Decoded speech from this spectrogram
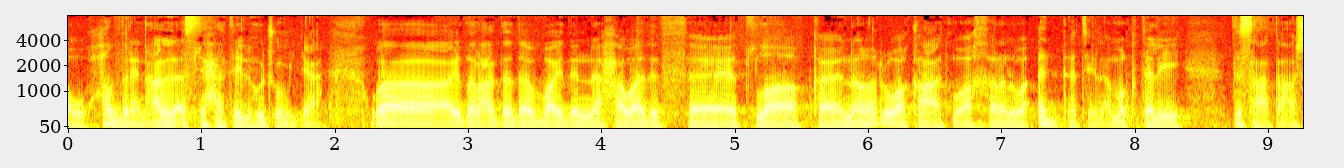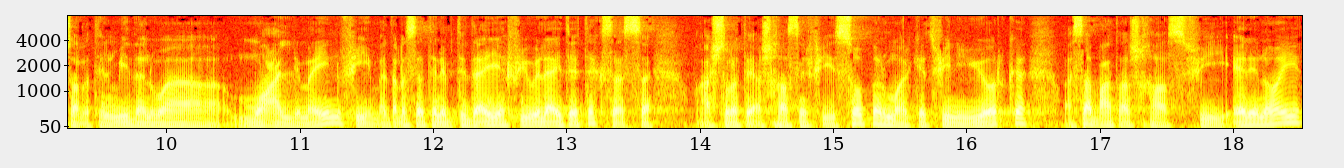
أو حظر على الأسلحة الهجومية. وأيضا عدد بايدن حوادث إطلاق نار وقعت مؤخرا وأدت إلى مقتل 19 تلميذا ومعلمين في مدرسة ابتدائية في ولاية تكساس وعشرة أشخاص في سوبر ماركت في نيويورك وسبعة أشخاص في إلينوي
